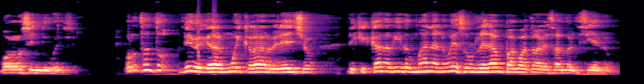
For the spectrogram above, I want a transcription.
por los hindúes. Por lo tanto, debe quedar muy claro el hecho de que cada vida humana no es un relámpago atravesando el cielo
